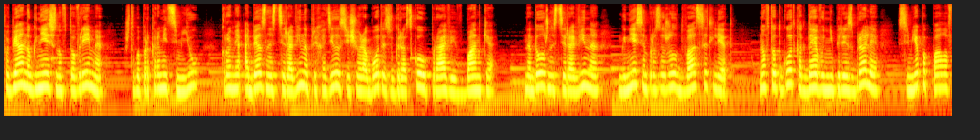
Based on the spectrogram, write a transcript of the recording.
Фабиану Гнесину в то время, чтобы прокормить семью, кроме обязанностей Равина приходилось еще работать в городской управе и в банке, на должности равина Гнесин прослужил 20 лет, но в тот год, когда его не переизбрали, семья попала в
